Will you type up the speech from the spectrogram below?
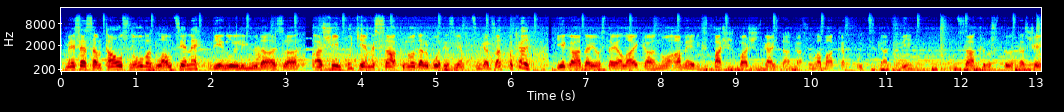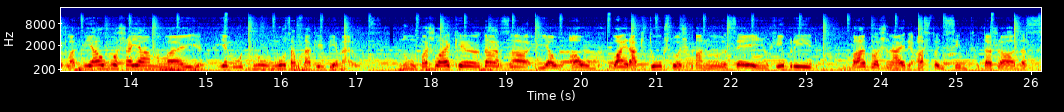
Mēs esam Tauls novada lauciene Dienliliju dārzā. Ar šīm puķiem es sāku nodarboties 11 gadus atpakaļ. Iegādājos tajā laikā no Amerikas pašas, pašas gaistākās un labākās puķis, kāds bija. Un sāku krustot ar šeit Latvijā augošajām, lai iegūtu nu, mūsu apstākļiem piemērotas. Nu, pašlaik dārzā jau aug vairāki tūkstoši manu sēņu hibrīdu. Pārdošanā ir 800 dažādas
